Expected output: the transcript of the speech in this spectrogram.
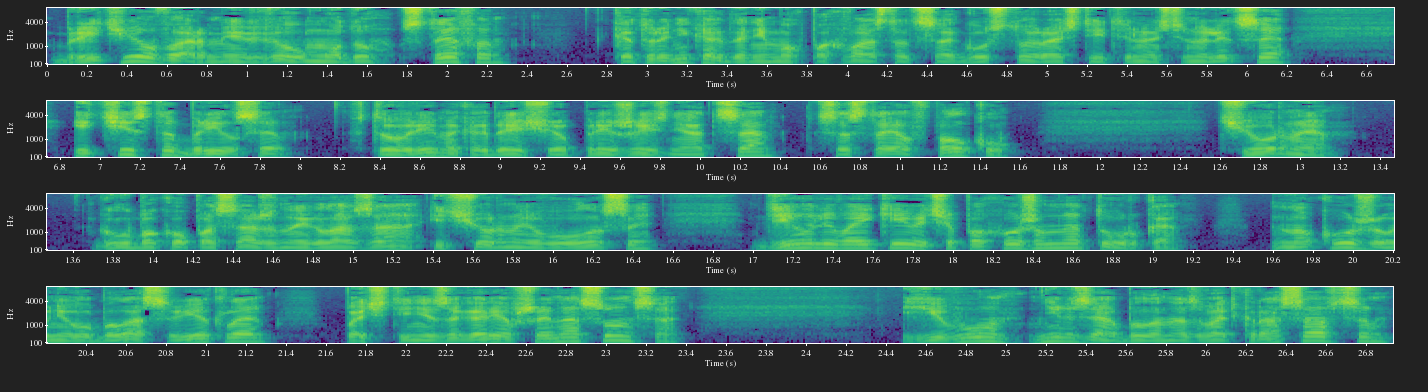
Бритье в армии ввел моду Стефан, который никогда не мог похвастаться густой растительностью на лице, и чисто брился, в то время, когда еще при жизни отца состоял в полку. Черные, глубоко посаженные глаза и черные волосы делали Вайкевича похожим на турка, но кожа у него была светлая, почти не загоревшая на солнце. Его нельзя было назвать красавцем,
